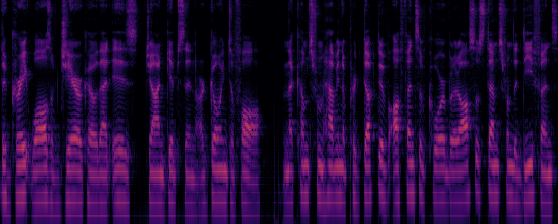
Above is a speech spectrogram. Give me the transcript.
the great walls of Jericho that is John Gibson are going to fall. And that comes from having a productive offensive core, but it also stems from the defense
